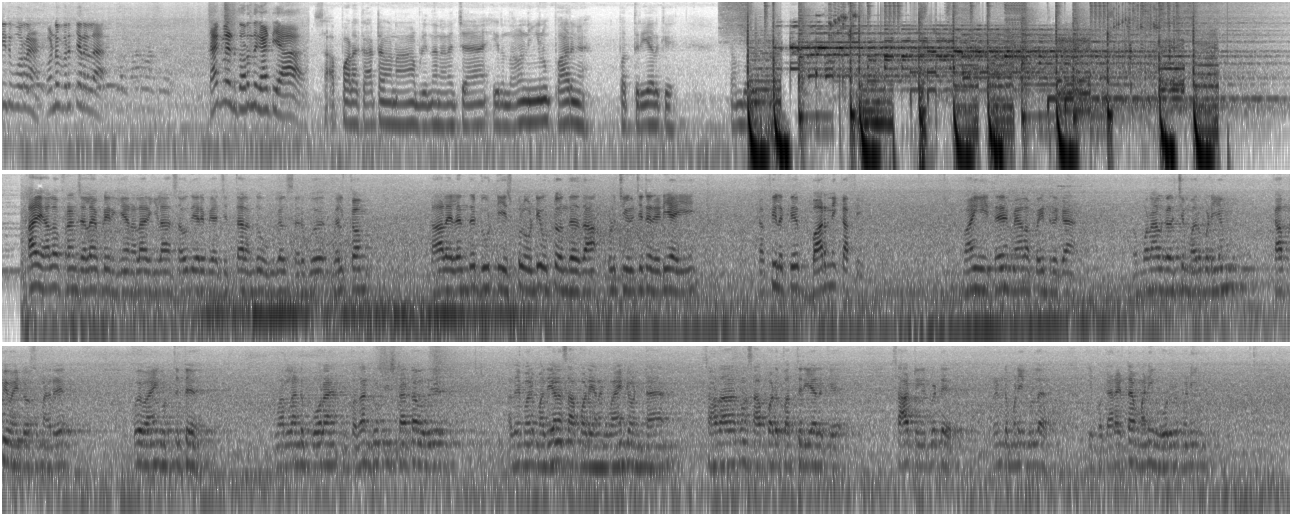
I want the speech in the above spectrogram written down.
ஊற்றிட்டு போகிறேன் ஒன்றும் பிரச்சனை இல்லை. சாக்லேட் திறந்து காட்டியா? சாப்பாடை காட்ட வேணாம் அப்படின்னு தான் நினச்சேன். இருந்தாலும் நீங்களும் பாருங்கள் பத்து ரியாலுக்கு ஹாய் ஹலோ ஃப்ரெண்ட்ஸ் எல்லாம் எப்படி இருக்கீங்க? நல்லா இருக்கீங்களா? சவுதி அரேபியா ஜித்தாலேருந்து உங்கள் சருப்பு. வெல்கம் காலையிலேருந்து டியூட்டி ஸ்கூல் ஒண்டி விட்டு வந்தது தான் குளிச்சு கிழிச்சிட்டு ரெடி ஆகி கஃபீலுக்கு பார்னி காஃபி வாங்கிட்டு மேலே போயிட்டுருக்கேன் ரொம்ப நாள் கழித்து மறுபடியும் காப்பி வாங்கிட்டு வர சொன்னார். போய் வாங்கி கொடுத்துட்டு வரலான்ட்டு போகிறேன் இப்போ தான் டியூட்டி ஸ்டார்ட் ஆகுது. அதே மாதிரி மதியான சாப்பாடு எனக்கு வாங்கிட்டு வந்துட்டேன். சாதாரண சாப்பாடு பத்து இருக்குது சாப்பிட்டு போயிட்டு ரெண்டு மணிக்குள்ளே இப்போ கரெக்டாக மணி ஒரு மணி.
